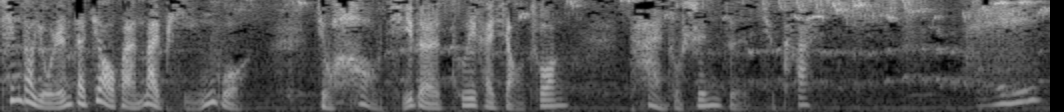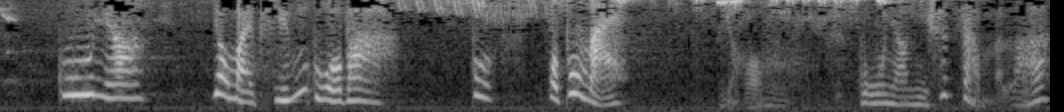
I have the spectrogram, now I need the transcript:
听到有人在叫唤卖苹果，就好奇的推开小窗，探出身子去看。哎，姑娘，要买苹果吧？不，我不买。哟，姑娘，你是怎么了？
